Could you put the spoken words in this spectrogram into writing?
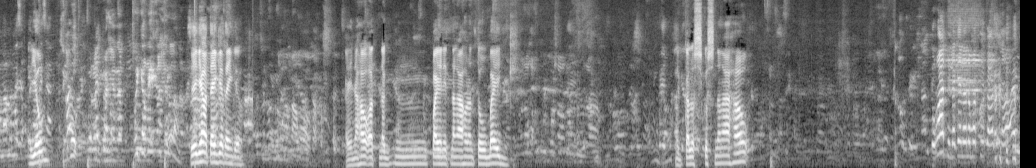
Oh, mamamaysan. Ayun. Sige ho, thank you, thank you. Ayun na ho, at nagpainit na nga ho ng tubig. Nagkaluskos na nga ho. Ito nga, tilagyan na naman ko kain.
